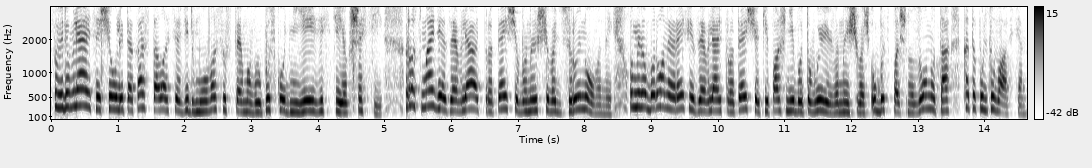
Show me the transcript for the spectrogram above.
Повідомляється, що у літака сталася відмова системи випуску однієї зі стійок шасі. Росмедіа заявляють про те, що винищувач зруйнований. У Міноборони Ерефії заявляють про те, що екіпаж нібито вивів винищувач у безпечну зону та катапультувався.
